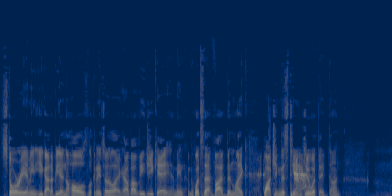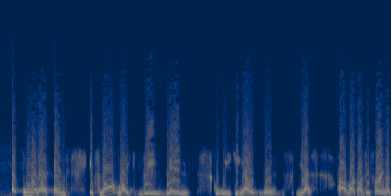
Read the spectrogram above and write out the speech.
story. I mean, you got to be in the halls looking at each other like, how about VGK? I mean, what's that vibe been like watching this team do what they've done? You know what? And it's not like they've been squeaking out wins. Yes, uh, Marc Andre Fleury has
